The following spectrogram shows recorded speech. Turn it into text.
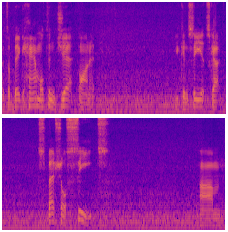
It's a big Hamilton jet on it. You can see it's got special seats. Um,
